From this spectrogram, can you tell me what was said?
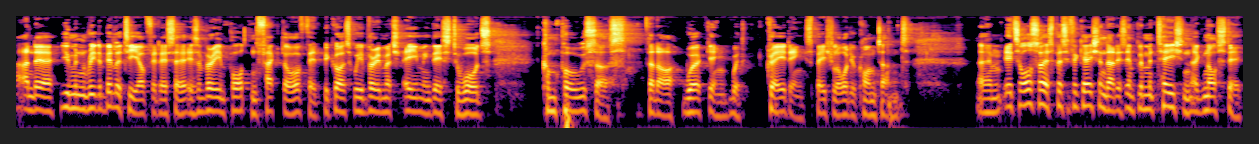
And the human readability of it is a, is a very important factor of it because we're very much aiming this towards composers that are working with creating spatial audio content. Um, it's also a specification that is implementation agnostic.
